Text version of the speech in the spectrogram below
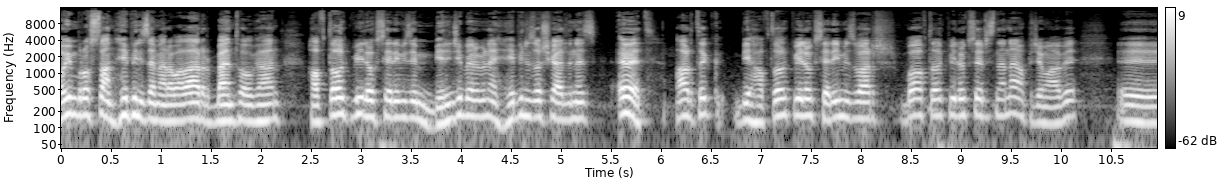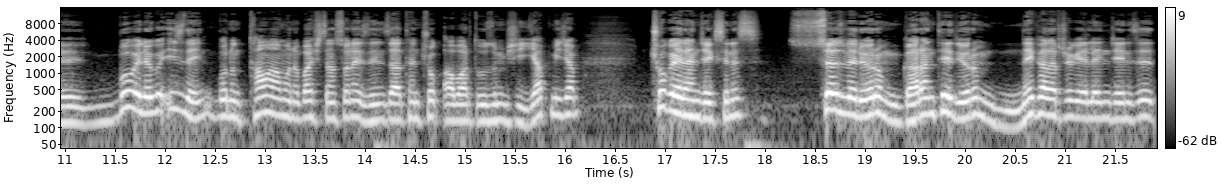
Oyun Bros'tan hepinize merhabalar. Ben Tolgahan. Haftalık vlog serimizin birinci bölümüne hepiniz hoş geldiniz. Evet, artık bir haftalık vlog serimiz var. Bu haftalık vlog serisinde ne yapacağım abi? Ee, bu vlogu izleyin. Bunun tamamını baştan sona izleyin. Zaten çok abartı uzun bir şey yapmayacağım. Çok eğleneceksiniz. Söz veriyorum, garanti ediyorum. Ne kadar çok eğleneceğinizi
